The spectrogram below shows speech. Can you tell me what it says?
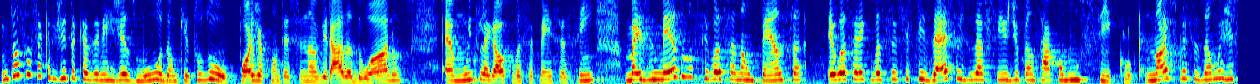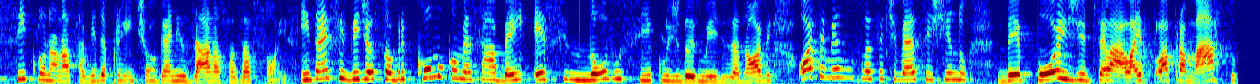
Então, se você acredita que as energias mudam, que tudo pode acontecer na virada do ano, é muito legal que você pense assim. Mas mesmo se você não pensa, eu gostaria que você se fizesse o desafio de pensar como um ciclo. Nós precisamos de ciclo na nossa vida para a gente organizar nossas ações. Então, esse vídeo é sobre como começar bem esse novo ciclo de 2019, ou até mesmo se você estiver assistindo depois de, sei lá, lá, lá para março.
